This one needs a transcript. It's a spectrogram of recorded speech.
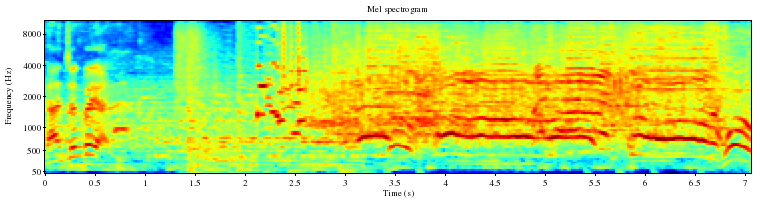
nandyan ba yan? Wow!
